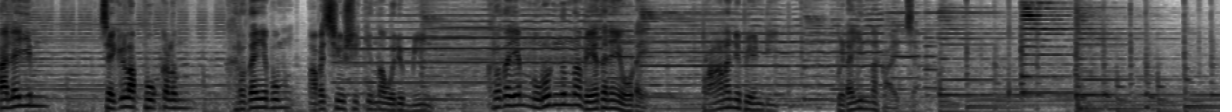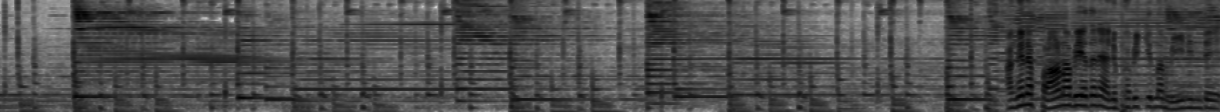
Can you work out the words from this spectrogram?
തലയും ചെകിളപ്പൂക്കളും ഹൃദയവും അവശേഷിക്കുന്ന ഒരു മീൻ. ഹൃദയം നുറുങ്ങുന്ന വേദനയോടെ പ്രാണനു വേണ്ടി പിടയുന്ന കാഴ്ച. അങ്ങനെ പ്രാണവേദന അനുഭവിക്കുന്ന മീനിന്റെ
